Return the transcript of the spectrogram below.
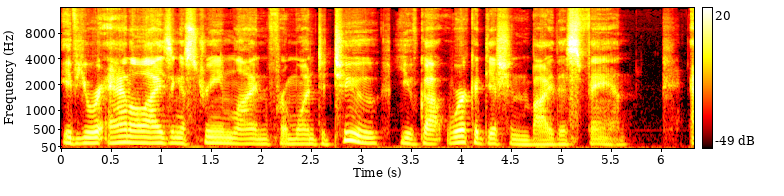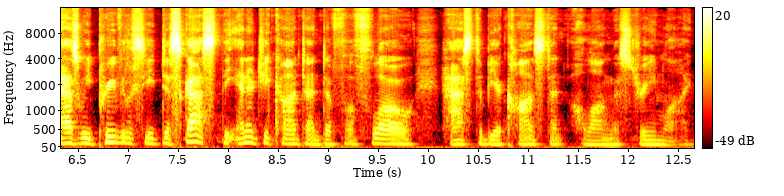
If you were analyzing a streamline from 1 to 2, you've got work addition by this fan. As we previously discussed, the energy content of a flow has to be a constant along the streamline.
